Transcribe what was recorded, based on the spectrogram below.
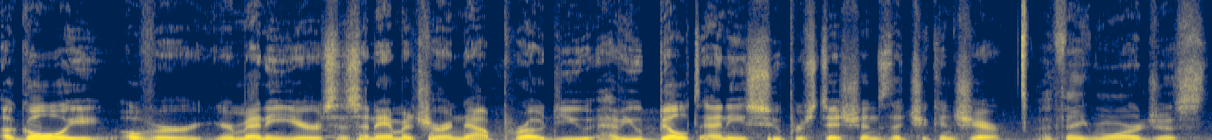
a, goalie over your many years as an amateur and now pro, do you have you built any superstitions that you can share? I think more just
